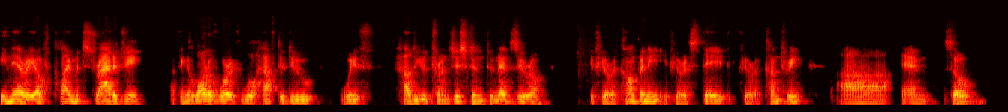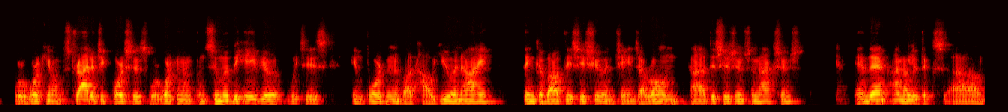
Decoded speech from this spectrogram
in area of climate strategy. I think a lot of work will have to do with how do you transition to net zero if you're a company, if you're a state, if you're a country. Uh, and so we're working on strategy courses. We're working on consumer behavior, which is important about how you and I think about this issue and change our own uh, decisions and actions. And then analytics, uh,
